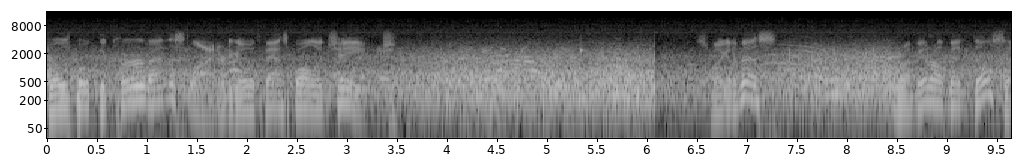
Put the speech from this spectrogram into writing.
Throws both the curve and the slider to go with fastball and change. Swing and a miss. Ramiro Mendoza.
